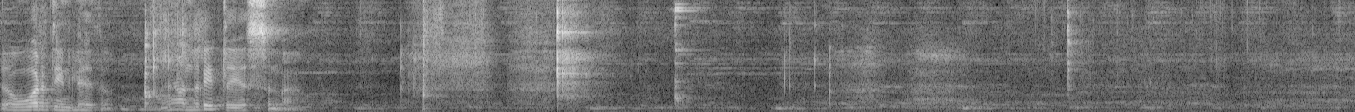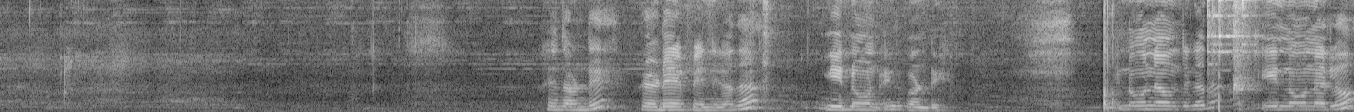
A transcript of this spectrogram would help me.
ఎవరు తినలేదు. అందుకే ఇట్లా చేస్తున్నా. ఇదండి రెడీ అయిపోయింది కదా? ఈ నూనె ఇదిగోండి. ఈ నూనె ఉంది కదా? ఈ నూనెలో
